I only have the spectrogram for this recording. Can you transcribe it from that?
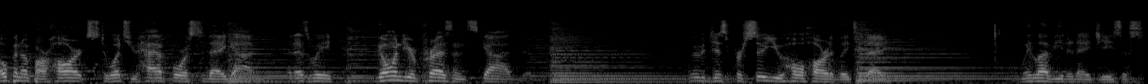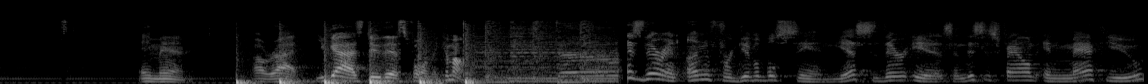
open up our hearts to what you have for us today, God. And as we go into your presence, God, we would just pursue you wholeheartedly today. We love you today, Jesus. Amen. All right. You guys do this for me. Come on. Is there an unforgivable sin? Yes, there is. And this is found in Matthew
